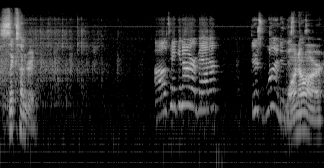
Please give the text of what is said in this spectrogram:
Six hundred. I'll take an R, Vanna. there's one in this One. R.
